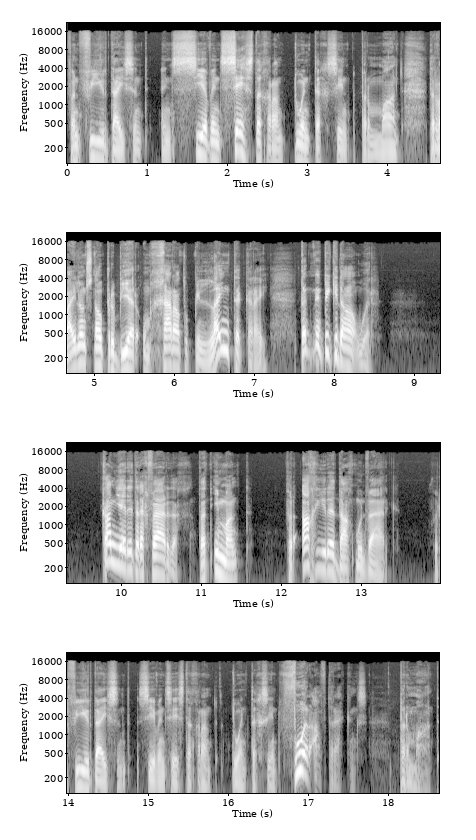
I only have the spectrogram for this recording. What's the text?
van R4067.20 per maand. Terwyl ons nou probeer om Gerard op die lyn te kry, dink net bietjie daaroor. Kan jy dit regverdig dat iemand vir 8 ure 'n dag moet werk vir R4067.20 vooraftrekkings per maand?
